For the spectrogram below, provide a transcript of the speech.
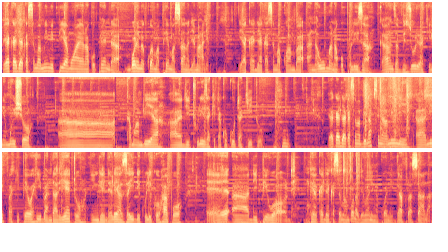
Yakaja akasema mimi pia mwaya nakupenda, mbona imekuwa mapema sana jamani. Yakaja akasema kwamba anauma na kupuliza, kaanza vizuri lakini mwisho uh, kamwambia jituliza, kitakukuta kitu. Yakaja akasema binafsi naamini Nifa akipewa hii bandari yetu ingeendelea zaidi kuliko hapo eh, uh, DP World. Akaja akasema mbona jamani, imekuwa ni ghafla sana,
